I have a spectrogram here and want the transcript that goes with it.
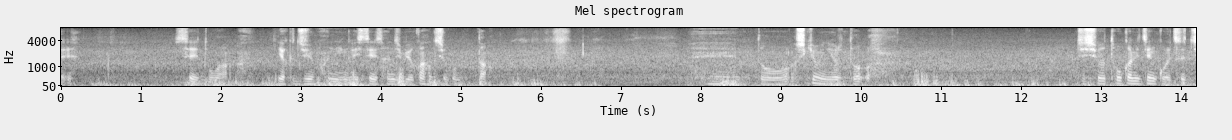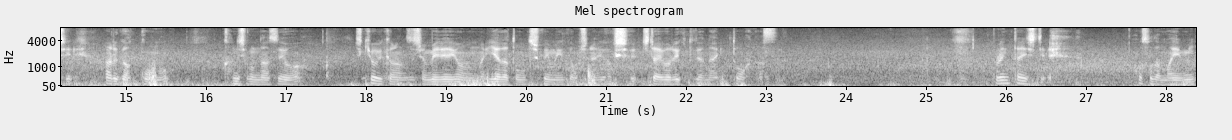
で生徒が約10万人が一斉に30秒間拍手を行った、と市教委によると実施は10日に全校へ通知。ある学校の管理職の男性は市教委からの通知は命令用なの嫌だと思って職員もいるかもしれない。学習自体悪いことではない。と話す。これに対して細田真由美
